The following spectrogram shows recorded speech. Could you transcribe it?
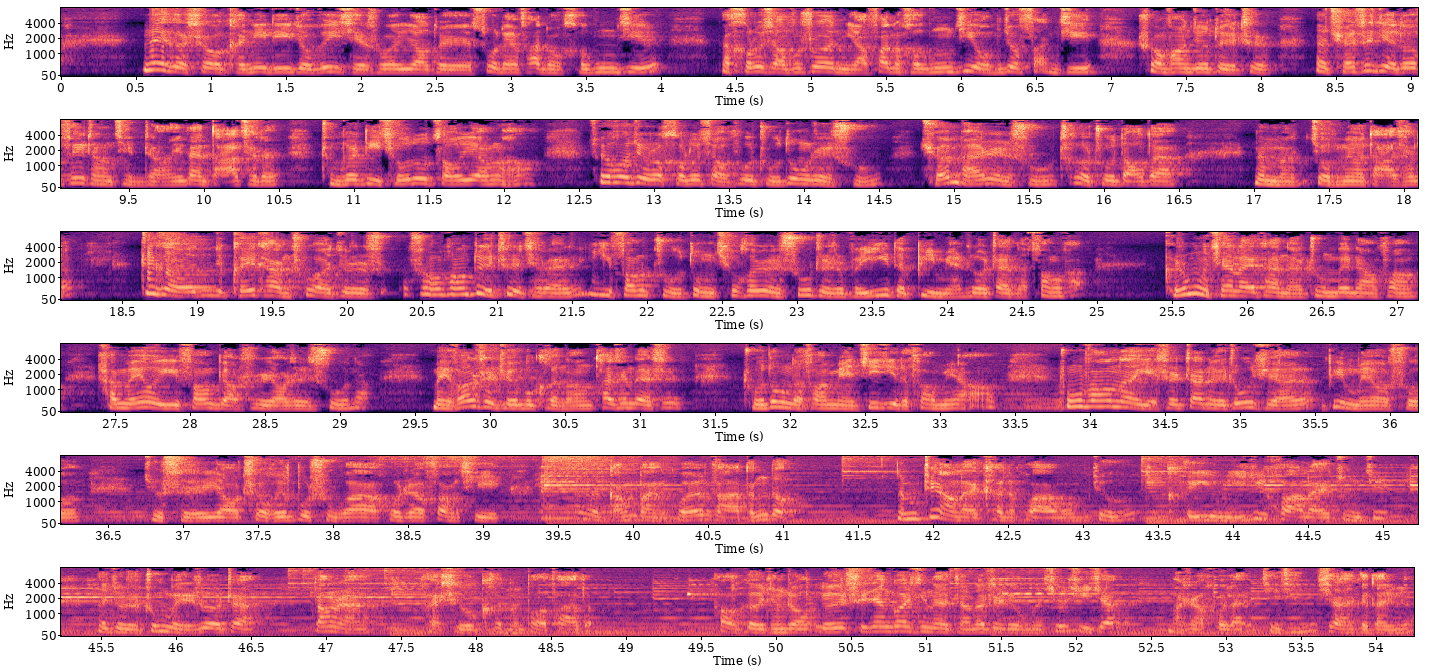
那个时候，肯尼迪就威胁说要对苏联发动核攻击。那赫鲁晓夫说，你要发动核攻击，我们就反击，双方就对峙。那全世界都非常紧张，一旦打起来，整个地球都遭殃哈。最后就是赫鲁晓夫主动认输，全盘认输，撤出导弹，那么就没有打起来。这个你可以看出啊，就是双方对峙起来，一方主动求和认输，这是唯一的避免热战的方法。可是目前来看呢，中美两方还没有一方表示要认输呢。美方是绝不可能，他现在是主动的方面、积极的方面啊。中方呢也是战略周全，并没有说就是要撤回部署啊，或者放弃呃港版国安法等等。那么这样来看的话，我们就可以用一句话来总结，那就是中美热战。当然还是有可能爆发的。好，各位听众，由于时间关系呢，讲到这里我们休息一下，马上回来进行下一个单元。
